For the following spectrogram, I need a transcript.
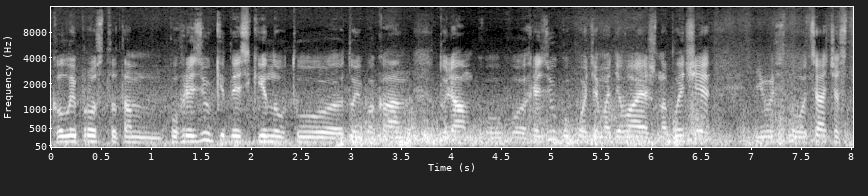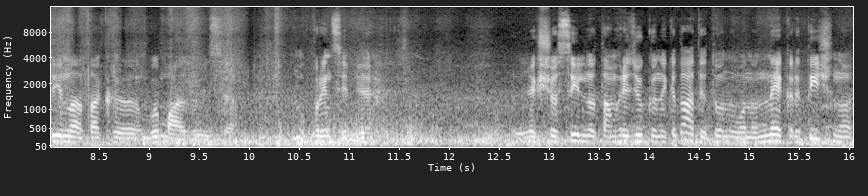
Коли просто там по грязюки десь кинув ту, той бакан, ту лямку в грязюку, потім одягаєш на плече, і ось ну, ця частина так е, вимазується. Ну, в принципі, якщо сильно там грязюку не кидати, то ну, воно не критично.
